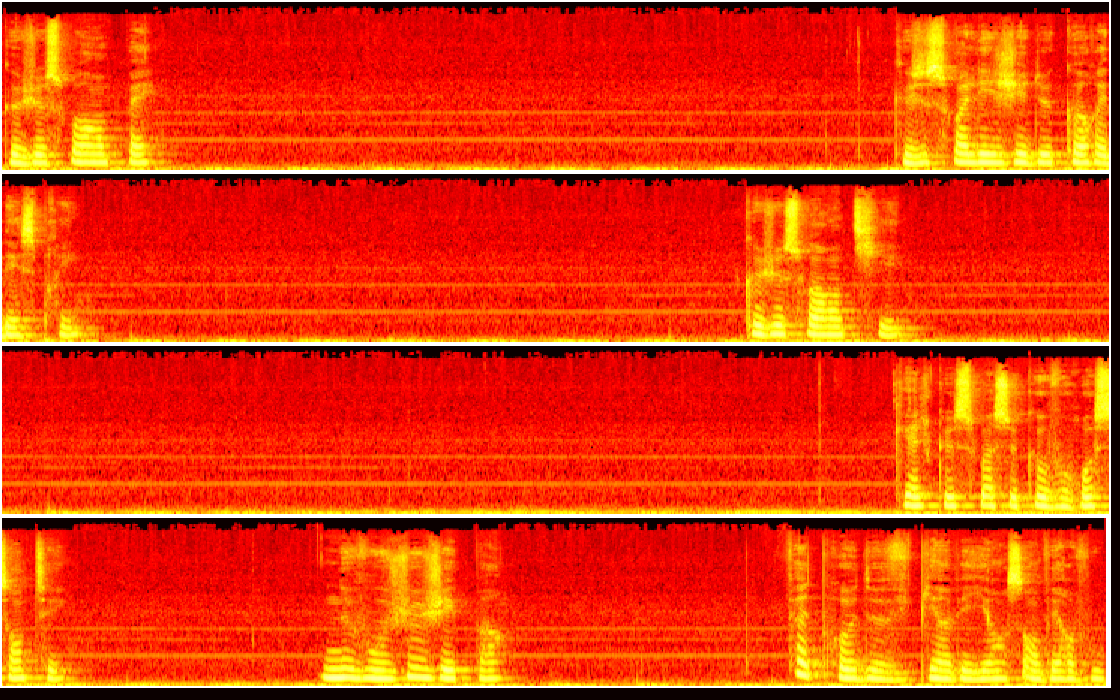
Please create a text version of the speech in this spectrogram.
Que je sois en paix. Que je sois léger de corps et d'esprit. Que je sois entier. Quel que soit ce que vous ressentez, ne vous jugez pas. Faites preuve de bienveillance envers vous.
